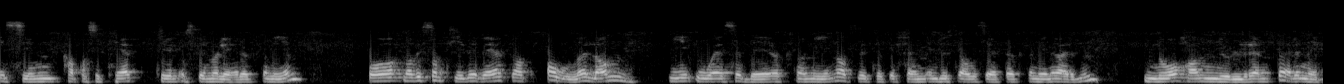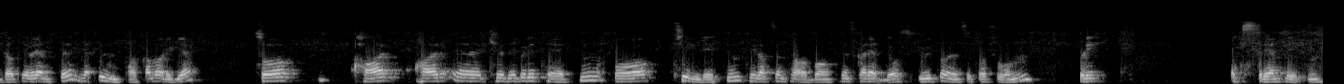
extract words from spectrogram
i sin kapasitet til å stimulere økonomien. Og når vi samtidig vet at alle land i OECD-økonomiene, altså de 35 industrialiserte økonomiene i verden, nå har nullrente eller negative renter, med unntak av Norge, så har, har eh, kredibiliteten og tilliten til at sentralbankene skal redde oss ut av den situasjonen, blitt ekstremt liten.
